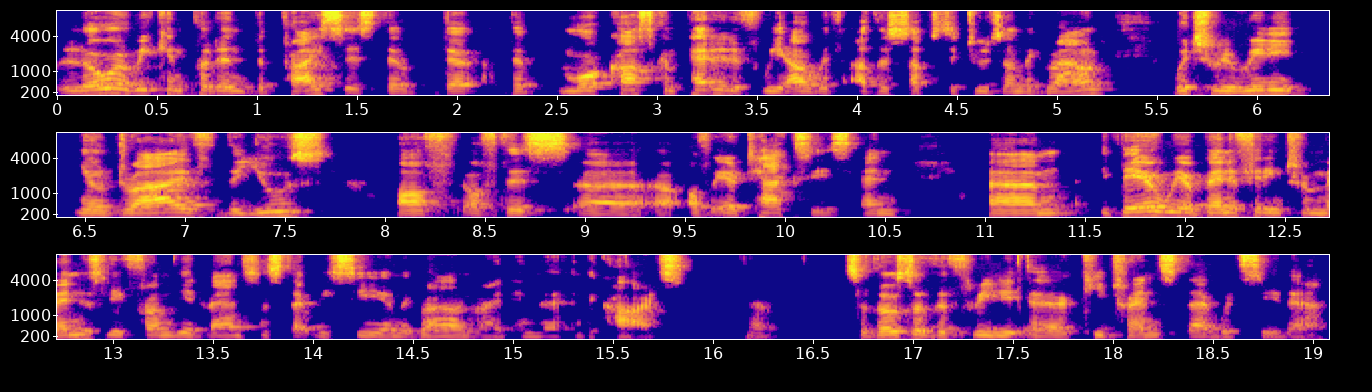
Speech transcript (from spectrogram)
lower we can put in the prices, the, the, the more cost competitive we are with other substitutes on the ground, which will really you know drive the use of of this uh, of air taxis. And um, there we are benefiting tremendously from the advances that we see on the ground, right, in the, in the cars. Yeah. So those are the three uh, key trends that I would see there.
